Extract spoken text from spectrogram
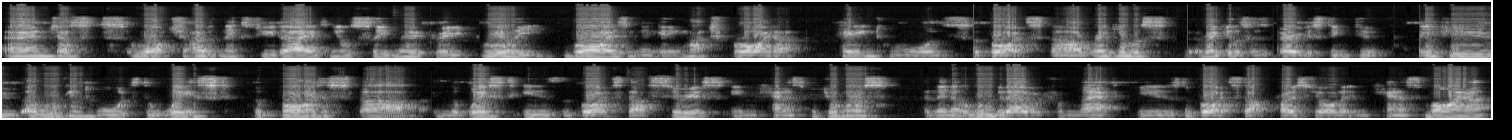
and just watch over the next few days and you'll see Mercury really rising and getting much brighter, heading towards the bright star Regulus. Regulus is very distinctive. If you are looking towards the west, the brightest star in the west is the bright star Sirius in Canis Majoris. And then a little bit over from that is the bright star Procyon in Canis Minor.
